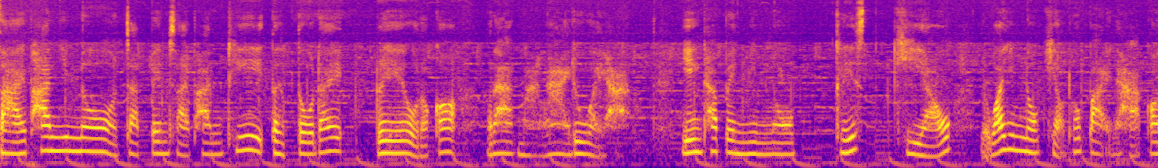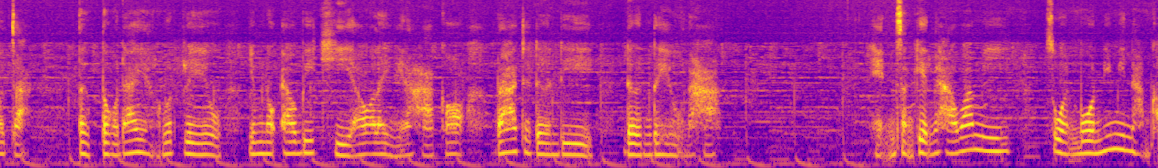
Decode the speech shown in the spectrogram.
สายพันธุ์ยิมโนจัดเป็นสายพันธุ์ที่เติบโตได้เร็วแล้วก็รากมาง่ายด้วยค่ะ ยิ่งถ้าเป็นยิมโนคริสเขียว หรือว่ายิมโนเขียวทั่วไปนะคะ ก็จะเติบโตได้อย่างรวดเร็ว ยิมโน LB เขียวอะไรอย่างเงี้ยนะคะ ก็รากจะเดินดีเดินเร็วนะคะ เห็นสังเกตไหมคะว่ามีส่วนบนที่มีหนามข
